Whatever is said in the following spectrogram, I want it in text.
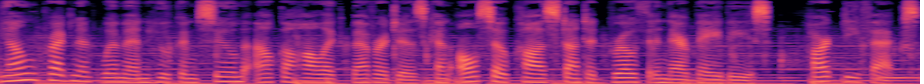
young pregnant women who consume alcoholic beverages can also cause stunted growth in their babies, heart defects,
